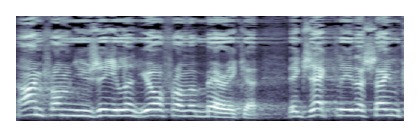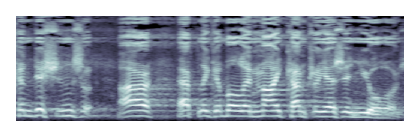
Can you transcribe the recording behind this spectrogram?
I'm from New Zealand, you're from America. Exactly the same conditions are applicable in my country as in yours.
